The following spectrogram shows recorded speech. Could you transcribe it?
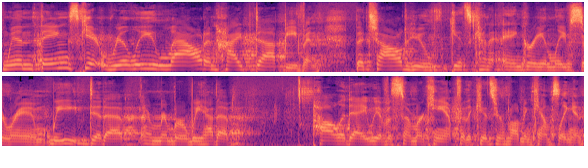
when things get really loud and hyped up, even the child who gets kind of angry and leaves the room. We did a, I remember we had a holiday, we have a summer camp for the kids who are involved in counseling, and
